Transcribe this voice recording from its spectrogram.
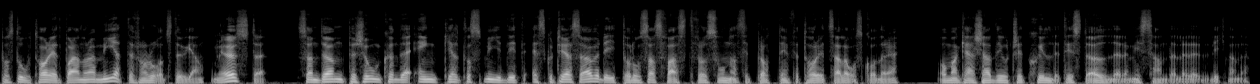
på Stortorget bara några meter från rådstugan. Just det. Så en dömd person kunde enkelt och smidigt eskorteras över dit och låsas fast för att sona sitt brott inför torgets alla åskådare. Om man kanske hade gjort sig skyldig till stöld eller misshandel eller liknande.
